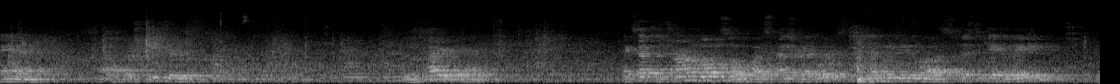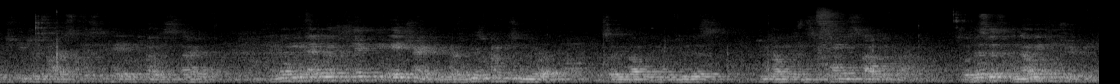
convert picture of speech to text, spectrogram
and uh, which features the entire band, except the trombone solo by Spencer Edwards. And then we do uh, Sophisticated Lady, which features our sophisticated Kelly Snyder. And then we end with Take the A Train because we were coming to New York. So we thought we would do this So this is the Ellington tribute.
